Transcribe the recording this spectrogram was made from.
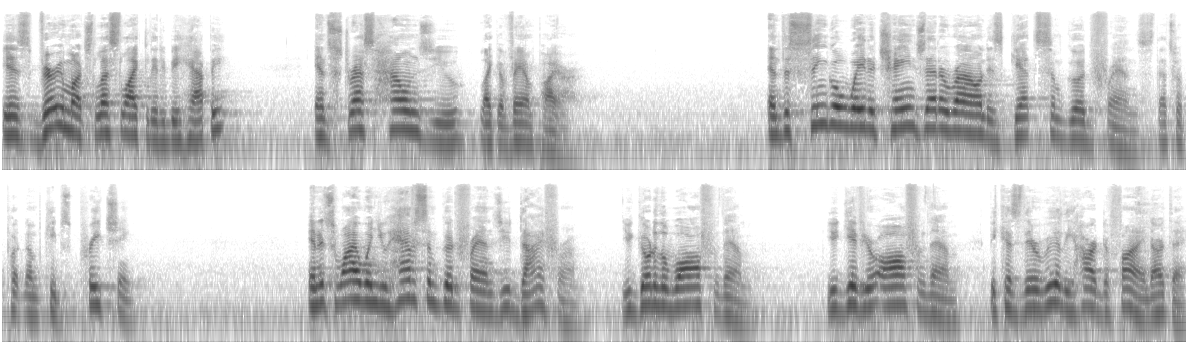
is very much less likely to be happy, and stress hounds you like a vampire. And the single way to change that around is get some good friends. That's what Putnam keeps preaching. And it's why when you have some good friends, you die for them. You go to the wall for them. You give your all for them because they're really hard to find, aren't they?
